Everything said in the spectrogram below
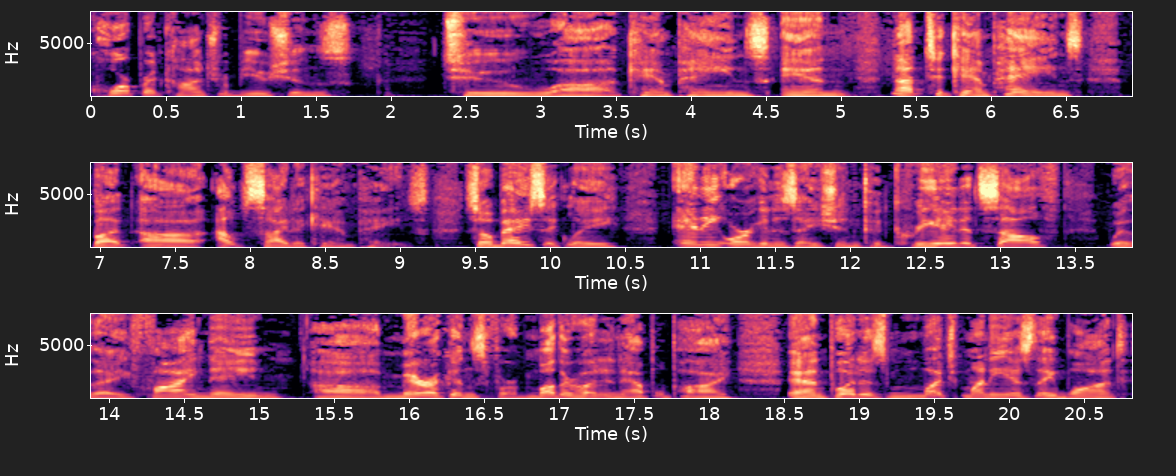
corporate contributions to uh, campaigns and not to campaigns, but uh, outside of campaigns. So basically, any organization could create itself with a fine name, uh, Americans for Motherhood and Apple Pie, and put as much money as they want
